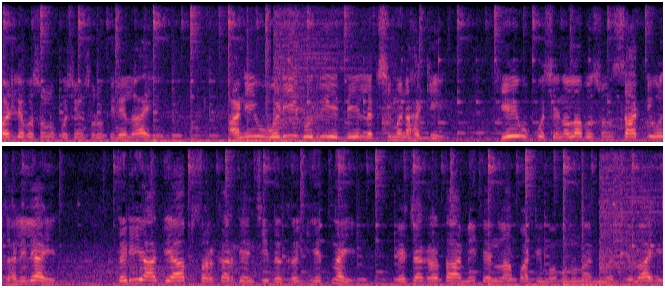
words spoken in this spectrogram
पडल्यापासून उपोषण सुरू केलेलं आहे. आणि वडी गोदरी येथे लक्ष्मण हाके हे उपोषणाला बसून सात दिवस झालेले आहेत. तरी अद्याप सरकार त्यांची दखल घेत नाही. याच्याकरता आम्ही त्यांना पाठिंबा म्हणून आम्ही बसलेलो आहे.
